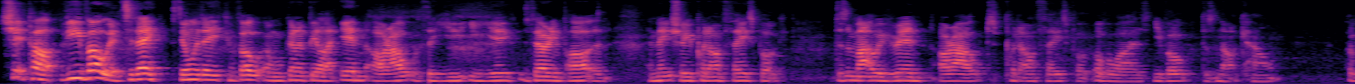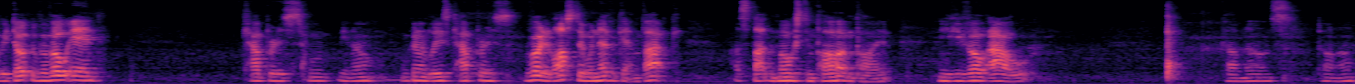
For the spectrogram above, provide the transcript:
Shit, pal, have you voted today? It's the only day you can vote, and we're going to be like in or out of the EU. It's very important, and make sure you put it on Facebook. Doesn't matter if you're in or out, just put it on Facebook. Otherwise, your vote does not count. If we don't, if we vote in, Cabris, you know, we're going to lose Cabris. We've already lost it. We're never getting back. That's like the most important point. And if you vote out, God knows, don't know.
